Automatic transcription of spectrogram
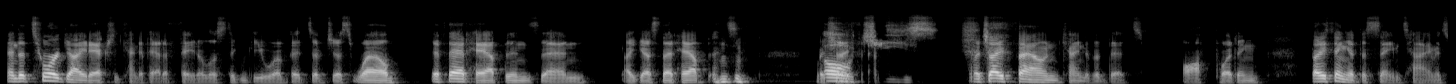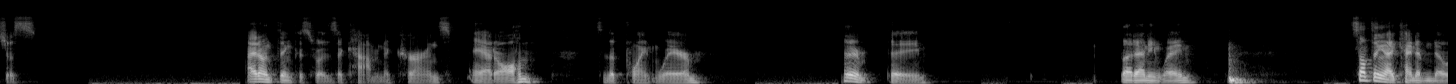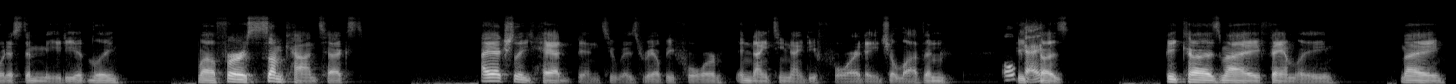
And the tour guide actually kind of had a fatalistic view of it of just, well, if that happens, then I guess that happens. which oh, jeez. Which I found kind of a bit off-putting. But I think at the same time, it's just I don't think this was a common occurrence at all, to the point where they're, they. But anyway, something I kind of noticed immediately. Well, first, some context. I actually had been to Israel before in 1994 at age 11 Okay. because because my family my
